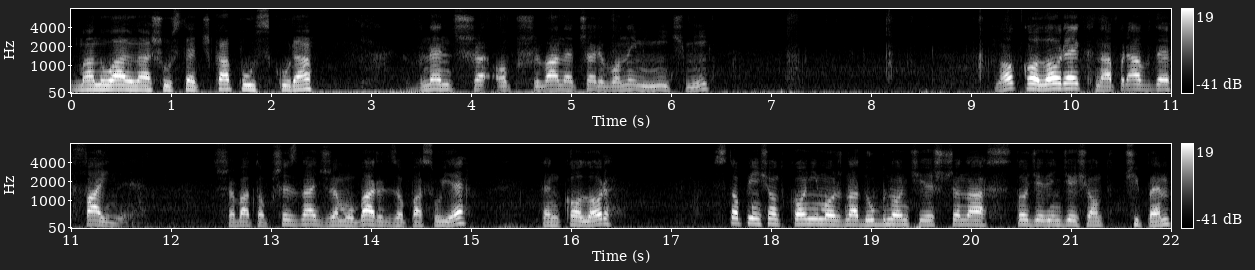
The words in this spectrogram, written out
manualna szósteczka półskóra wnętrze obszywane czerwonymi nićmi. No kolorek naprawdę fajny. Trzeba to przyznać, że mu bardzo pasuje ten kolor. 150 koni można dubnąć jeszcze na 190 chipem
